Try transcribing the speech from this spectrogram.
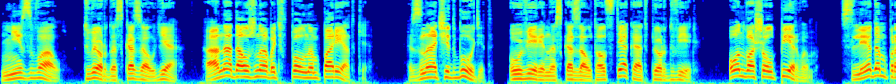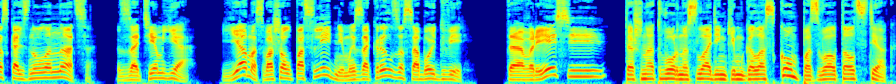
«Не звал», — твердо сказал я. «Она должна быть в полном порядке». «Значит, будет», — уверенно сказал толстяк и отпер дверь. Он вошел первым. Следом проскользнула наца. Затем я. Ямос вошел последним и закрыл за собой дверь. «Тавреси!» Тошнотворно-сладеньким голоском позвал толстяк.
